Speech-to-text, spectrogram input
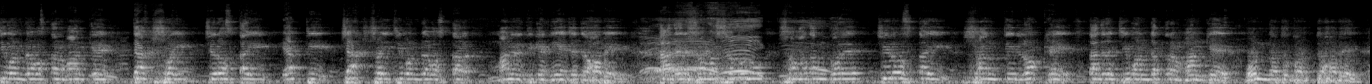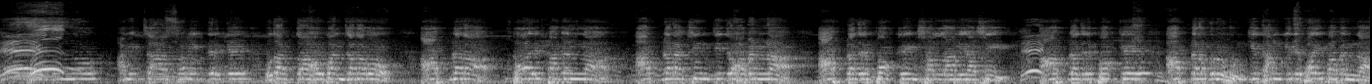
জীবন ব্যবস্থার মানকে টেকসই, চিরস্থায়ী একটি টেকসই জীবন ব্যবস্থার মানের দিকে নিয়ে যেতে হবে। তাদের সমস্যাগুলো সমাধান করে চিরস্থায়ী শান্তির লক্ষ্যে তাদের জীবনযাত্রার মানকে উন্নত করতে হবে। আমি চা শ্রমিকদেরকে উদাত্ত আহ্বান জানাব, আপনারা ভয় পাবেন না। আপনারা চিন্তিত হবেন না। আপনাদের পক্ষে ইনশাল্লাহ আমি আছি। আপনাদের পক্ষে আপনারা কোনো হুমকি ধামকিতে ভয় পাবেন না।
